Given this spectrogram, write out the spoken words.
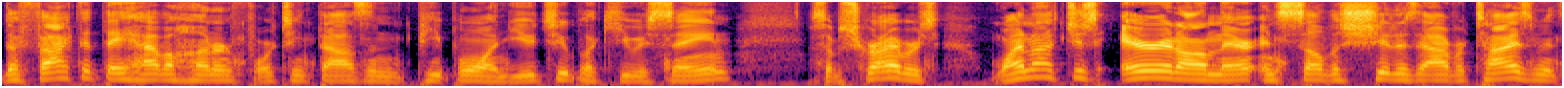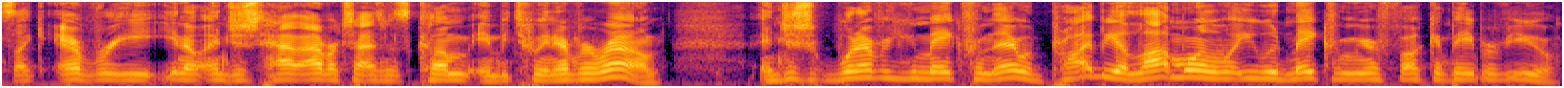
the fact that they have 114,000 people on YouTube, like he was saying, subscribers, why not just air it on there and sell the shit as advertisements like every, you know, and just have advertisements come in between every round. And just whatever you make from there would probably be a lot more than what you would make from your fucking pay per view.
